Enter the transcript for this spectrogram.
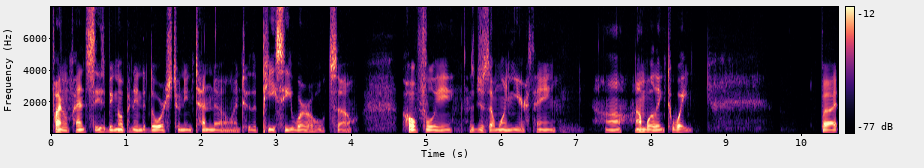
Final Fantasy has been opening the doors to Nintendo and to the PC world, so hopefully it's just a one-year thing. Uh, I'm willing to wait. But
